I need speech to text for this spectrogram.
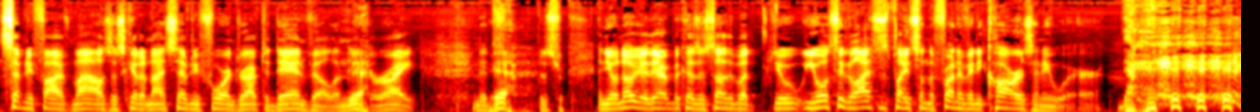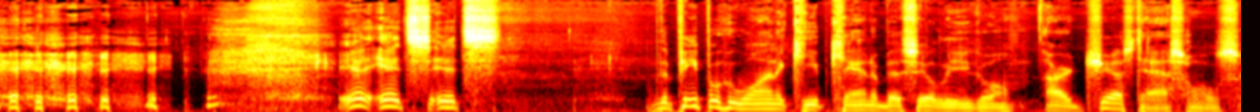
75 miles. Just get a 974 and drive to Danville and yeah. it right. And it's, yeah. It's, and you'll know you're there because it's nothing but you, you won't see the license plates on the front of any cars anywhere. it, it's it's the people who want to keep cannabis illegal are just assholes.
